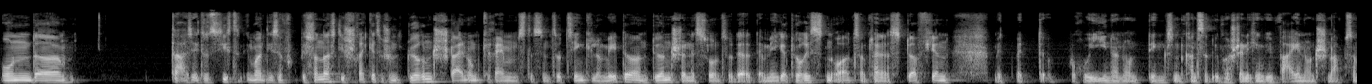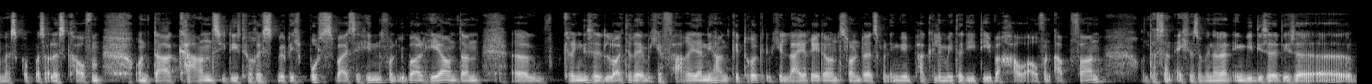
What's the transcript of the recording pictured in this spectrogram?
Und äh, da also du siehst dann immer diese, besonders die Strecke zwischen Dürnstein und Krems, das sind so zehn Kilometer und Dürnstein ist so, so der, der Mega-Touristenort, so ein kleines Dörfchen mit, mit Ruinen und Dings und kannst dann überständig irgendwie Wein und Schnaps und weiß Gott was alles kaufen. Und da karren sie die Touristen wirklich busweise hin von überall her und dann äh, kriegen diese Leute da irgendwelche Fahrräder in die Hand gedrückt, irgendwelche Leihräder und sollen da jetzt mal irgendwie ein paar Kilometer die Debachau auf und ab fahren und das dann echt, also wenn du dann irgendwie diese, diese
